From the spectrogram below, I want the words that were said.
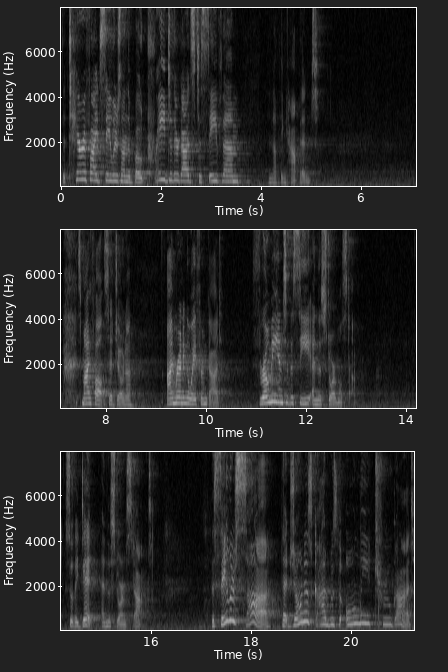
The terrified sailors on the boat prayed to their gods to save them, and nothing happened. It's my fault, said Jonah. I'm running away from God. Throw me into the sea, and the storm will stop. So they did, and the storm stopped. The sailors saw that Jonah's God was the only true God,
